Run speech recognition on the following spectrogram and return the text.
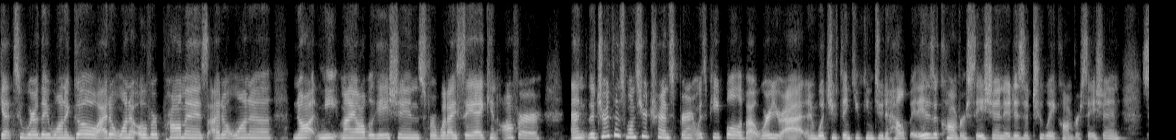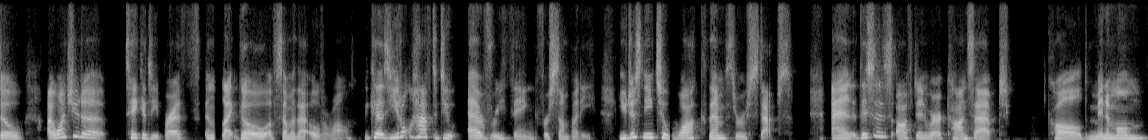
get to where they want to go. I don't want to overpromise. I don't want to not meet my obligations for what I say I can offer. And the truth is, once you're transparent with people about where you're at and what you think you can do to help, it is a conversation. It is a two way conversation. So I want you to take a deep breath and let go of some of that overwhelm because you don't have to do everything for somebody. You just need to walk them through steps. And this is often where a concept called minimum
